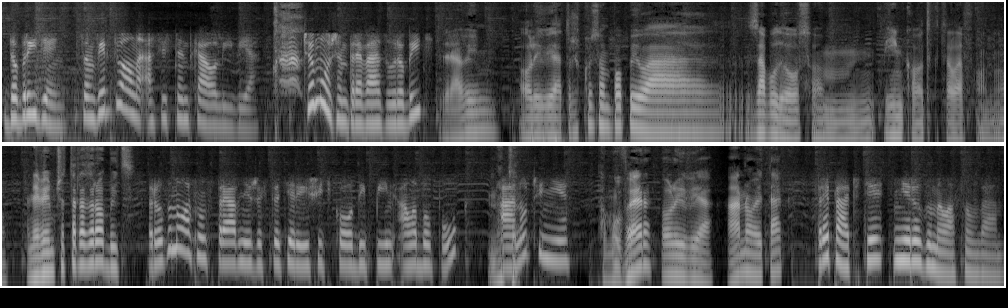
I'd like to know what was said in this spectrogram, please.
Dobrý deň, som virtuálna asistentka Olivia. Čo môžem pre vás urobiť? Zdravím, Olivia. Trošku som popil a zabudol som PIN kód k telefónu. Neviem, čo teraz robiť. Rozumela som správne, že chcete riešiť kódy PIN alebo PUK? No to- Áno či nie? Tomu ver, Olivia. Áno, je tak? Prepáčte, nerozumela som vám.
